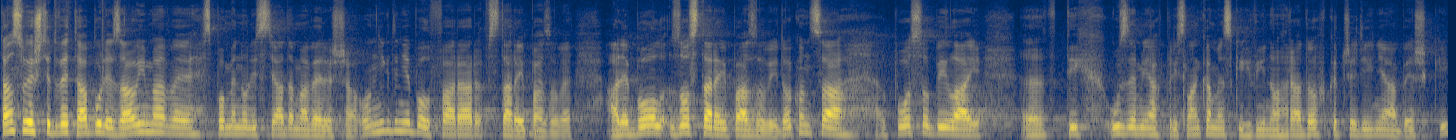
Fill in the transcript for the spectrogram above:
Tam sú ešte dve tabule zaujímavé. Spomenuli ste Adama Vereša. On nikdy nebol farár v Starej Pazove, ale bol zo Starej Pazovy. Dokonca pôsobil aj e, v tých územiach pri Slankamenských vinohradoch, Krčedíne a Bešky,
